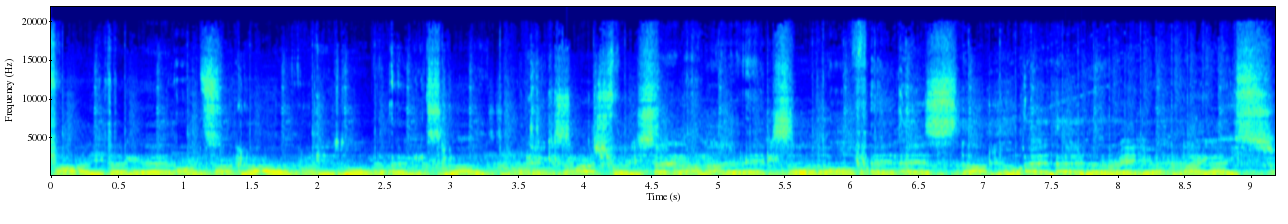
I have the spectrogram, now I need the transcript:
found it again on SoundCloud, YouTube, and Mixcloud. Thank you so much for listening another episode of NSWNN Radio. Bye guys.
